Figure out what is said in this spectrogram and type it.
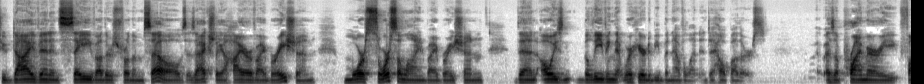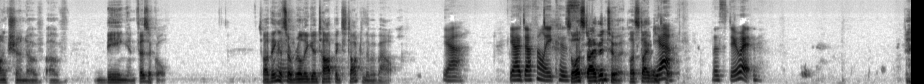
to dive in and save others for themselves is actually a higher vibration, more source aligned vibration than always believing that we're here to be benevolent and to help others as a primary function of, of being in physical. So I think right. it's a really good topic to talk to them about. Yeah. Yeah, definitely. Cause so let's dive into it. Let's dive into yeah, it. Let's do it. Going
